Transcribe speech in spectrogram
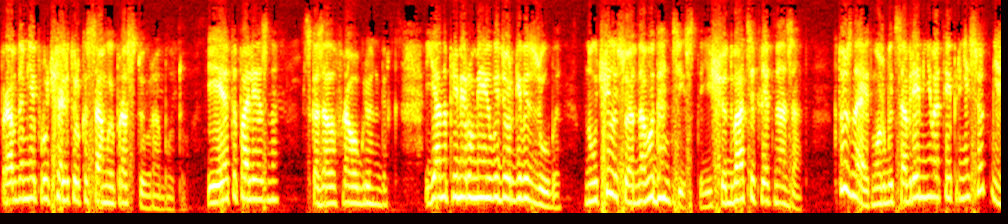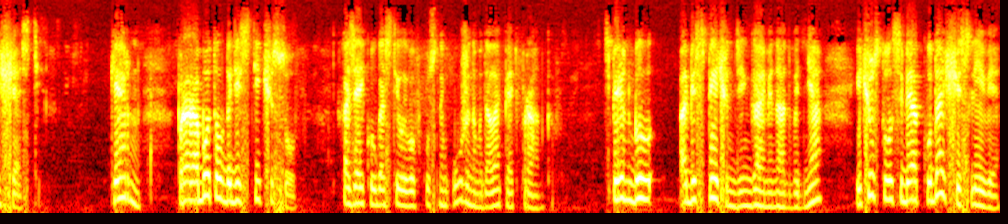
Правда, мне поручали только самую простую работу. И это полезно, — сказала фрау Грюнберг. Я, например, умею выдергивать зубы. Научилась у одного дантиста еще двадцать лет назад. Кто знает, может быть, со временем это и принесет мне счастье. Керн проработал до десяти часов. Хозяйка угостила его вкусным ужином и дала пять франков. Теперь он был обеспечен деньгами на два дня и чувствовал себя куда счастливее,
